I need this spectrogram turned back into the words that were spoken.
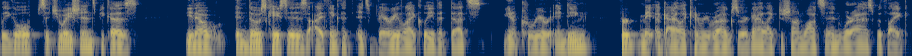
legal situations because, you know, in those cases, I think that it's very likely that that's, you know, career ending for a guy like Henry Ruggs or a guy like Deshaun Watson. Whereas with like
